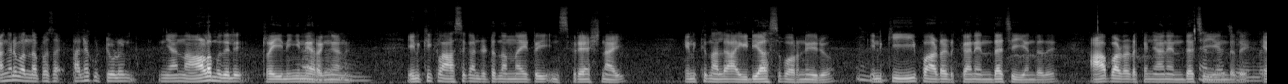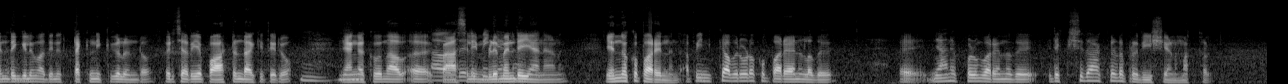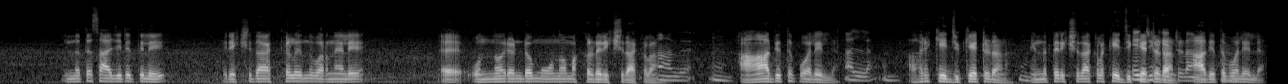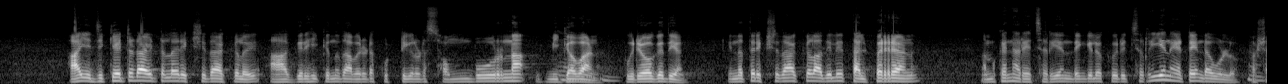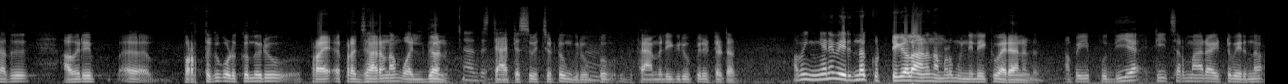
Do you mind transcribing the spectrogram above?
അങ്ങനെ വന്നപ്പോൾ പല കുട്ടികളും ഞാൻ നാളെ മുതൽ ട്രെയിനിങ്ങിന് ഇറങ്ങുകയാണ് എനിക്ക് ക്ലാസ് കണ്ടിട്ട് നന്നായിട്ട് ഇൻസ്പിറേഷനായി എനിക്ക് നല്ല ഐഡിയാസ് പറഞ്ഞു തരുമോ എനിക്ക് ഈ പാഠം എടുക്കാൻ എന്താ ചെയ്യേണ്ടത്? ആ പാഠം എടുക്കാൻ ഞാൻ എന്താ ചെയ്യേണ്ടത്? എന്തെങ്കിലും അതിന് ടെക്നിക്കുകൾ ഉണ്ടോ ഒരു ചെറിയ പാട്ടുണ്ടാക്കി തരുമോ ഞങ്ങൾക്ക് ക്ലാസ്സിൽ ഇംപ്ലിമെന്റ് ചെയ്യാനാണ്. എന്നൊക്കെ പറയുന്നുണ്ട്. അപ്പോൾ എനിക്ക് അവരോടൊക്കെ പറയാനുള്ളത് ഞാൻ എപ്പോഴും പറയുന്നത് രക്ഷിതാക്കളുടെ പ്രതീക്ഷയാണ് മക്കൾ. ഇന്നത്തെ സാഹചര്യത്തിൽ രക്ഷിതാക്കൾ എന്ന് പറഞ്ഞാൽ ഒന്നോ രണ്ടോ മൂന്നോ മക്കളുടെ രക്ഷിതാക്കളാണ്. ആദ്യത്തെ പോലെയല്ല. അല്ല. അവരൊക്കെ എഡ്യൂക്കേറ്റഡ് ആണ്. ഇന്നത്തെ രക്ഷിതാക്കളൊക്കെ എഡ്യൂക്കേറ്റഡ് ആണ്. ആദ്യത്തെ പോലെയല്ല. ആ എഡ്യൂക്കേറ്റഡ് ആയിട്ടുള്ള രക്ഷിതാക്കൾ ആഗ്രഹിക്കുന്നത് അവരുടെ കുട്ടികളുടെ സമ്പൂർണ മികവാണ് പുരോഗതിയാണ്. ഇന്നത്തെ രക്ഷിതാക്കൾ അതിൽ തൽപരരാണ് നമുക്ക് തന്നെ അറിയാം ചെറിയ എന്തെങ്കിലുമൊക്കെ ഒരു ചെറിയ നേട്ടം ഉണ്ടാവുള്ളൂ. പക്ഷെ അത് അവർ പുറത്തേക്ക് കൊടുക്കുന്ന ഒരു പ്ര- പ്രചാരണം വലുതാണ്. സ്റ്റാറ്റസ് വെച്ചിട്ടും ഗ്രൂപ്പ് ഫാമിലി ഗ്രൂപ്പിൽ ഇട്ടിട്ടാണ് അപ്പോൾ ഇങ്ങനെ വരുന്ന കുട്ടികളാണ് നമ്മൾ മുന്നിലേക്ക് വരാനുള്ളത്. അപ്പോൾ ഈ പുതിയ ടീച്ചർമാരായിട്ട് വരുന്ന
